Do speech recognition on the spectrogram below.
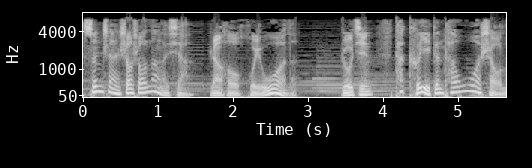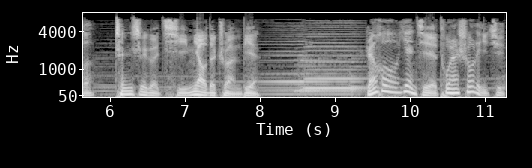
孙战稍稍愣了下，然后回握了。如今他可以跟他握手了，真是个奇妙的转变。然后燕姐突然说了一句：“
